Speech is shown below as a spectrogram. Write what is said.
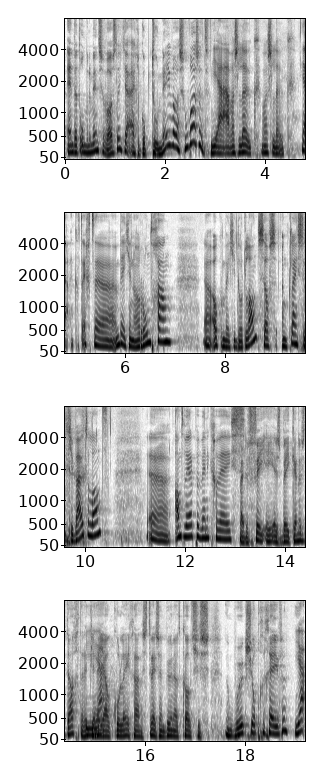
en dat onder de mensen was dat je eigenlijk op tournee was. Hoe was het? Ja, was leuk. Was leuk. Ja, ik had echt een beetje een rondgang. ook een beetje door het land, zelfs een klein stukje buitenland. Uh, Antwerpen ben ik geweest. Bij de VESB Kennisdag. Daar heb je ja. aan jouw collega stress- en burn-out coaches een workshop gegeven. Ja,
